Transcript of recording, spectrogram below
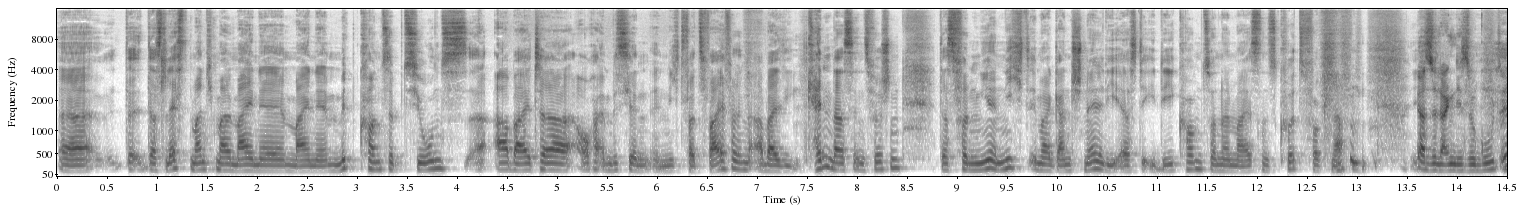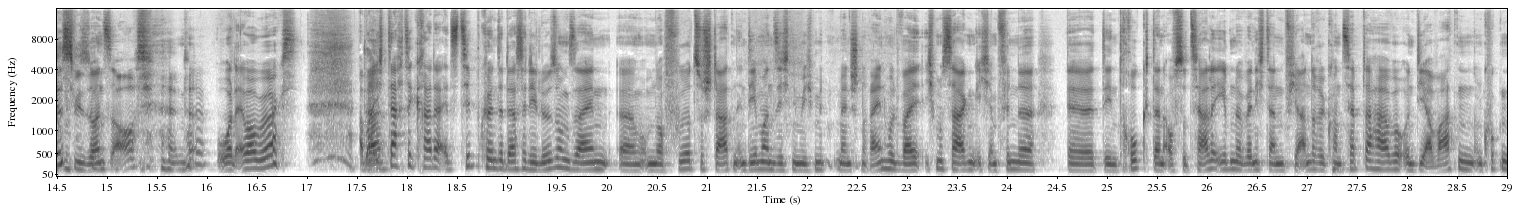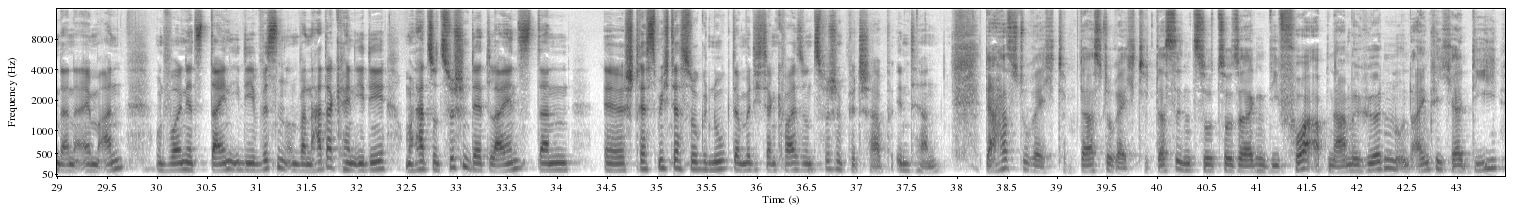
das lässt manchmal meine, meine Mitkonzeptionsarbeiter auch ein bisschen nicht verzweifeln, aber sie kennen das inzwischen, dass von mir nicht immer ganz schnell die erste Idee kommt, sondern meistens kurz vor knapp. ja, solange die so gut ist, wie sonst auch. Ne? Whatever works. Aber da, ich dachte gerade, als Tipp könnte das ja die Lösung sein, ähm, um noch früher zu starten, indem man sich nämlich mit Menschen reinholt, weil ich muss sagen, ich empfinde äh, den Druck dann auf sozialer Ebene, wenn ich dann vier andere Konzepte habe und die erwarten und gucken dann einem an und wollen jetzt deine Idee wissen und wann hat er keine Idee und man hat so Zwischendeadlines, dann äh, stresst mich das so genug, damit ich dann quasi einen Zwischenpitch habe, intern. Da hast du recht, da hast du recht. Das sind sozusagen die Vorabnahmehürden und eigentlich ja die,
